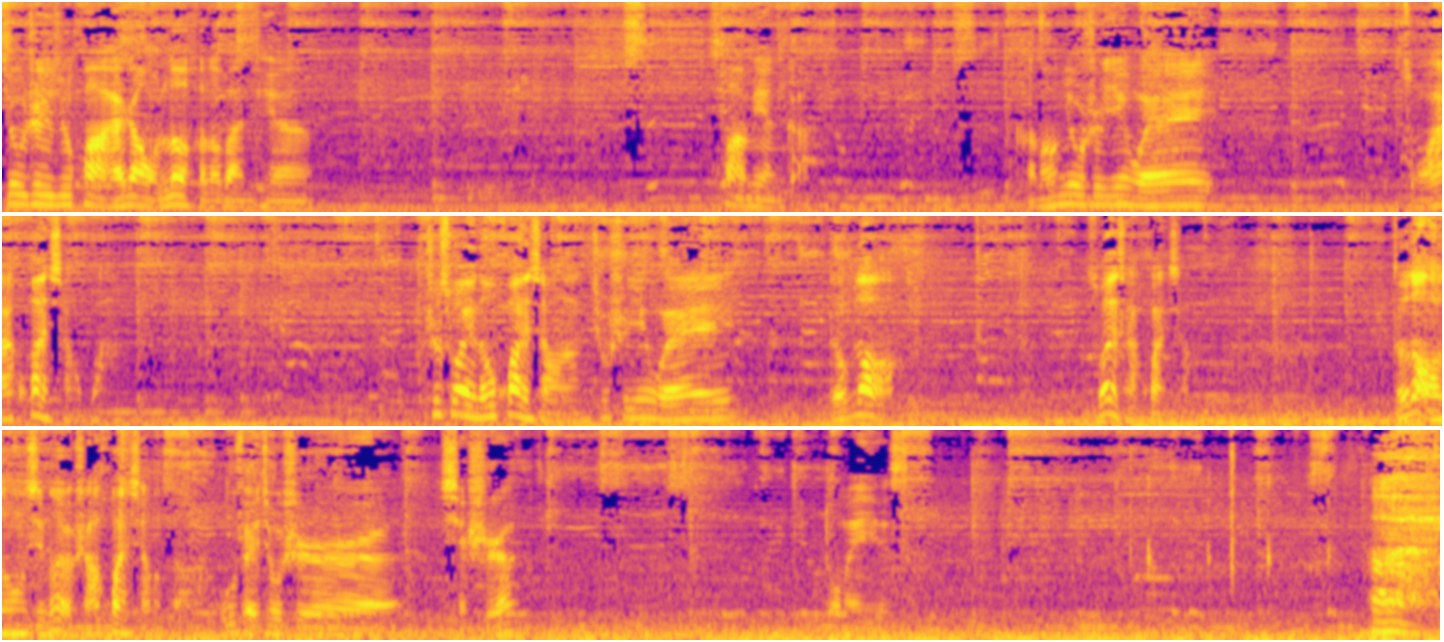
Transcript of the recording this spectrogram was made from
就这句话还让我乐呵了半天，画面感，可能就是因为总爱幻想吧。之所以能幻想，就是因为得不到，所以才幻想。得到的东西能有啥幻想的？无非就是写实，多没意思。唉。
